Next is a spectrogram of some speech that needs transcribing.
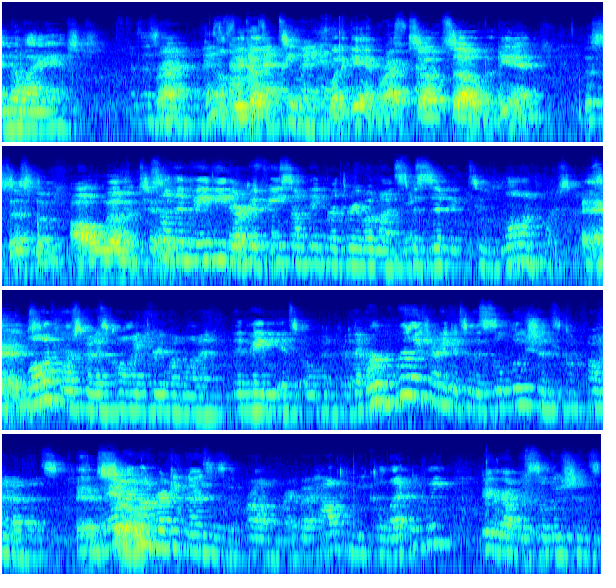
and nobody answers. Because it's Right. not available Because- at two AM. But again, right, so, so again, the system, all well So intended. then maybe there could be something for three-one-one specific to law enforcement. So And- if law enforcement is calling three-one-one, then maybe it's open for that. We're really trying to get to the solutions component of this. And so, Everyone recognizes the problem, right? But how can we collectively figure out the solutions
